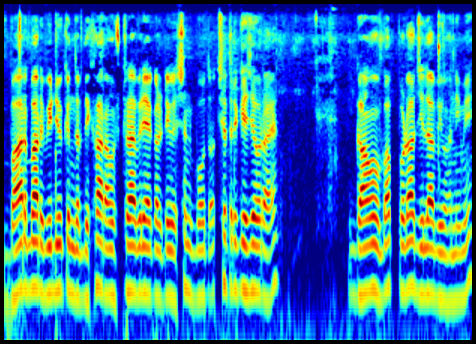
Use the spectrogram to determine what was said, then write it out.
बार बार वीडियो के अंदर दिखा रहा हूँ। स्ट्रॉबेरी कल्टीवेशन बहुत अच्छे तरीके से हो रहा है। गाँव बापुड़ा, जिला भिवानी में।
